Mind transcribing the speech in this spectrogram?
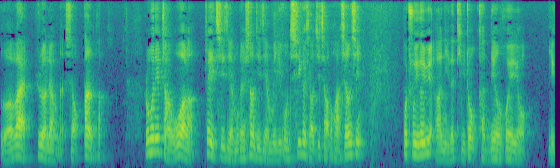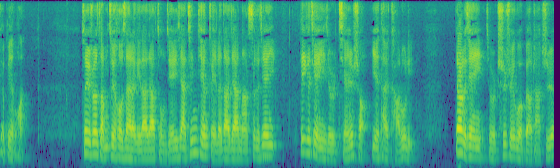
额外热量的小办法，如果你掌握了这期节目跟上期节目一共七个小技巧的话，相信不出一个月啊，你的体重肯定会有一个变化。所以说，咱们最后再来给大家总结一下，今天给了大家哪四个建议？第一个建议就是减少液态卡路里；第二个建议就是吃水果不要榨汁；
